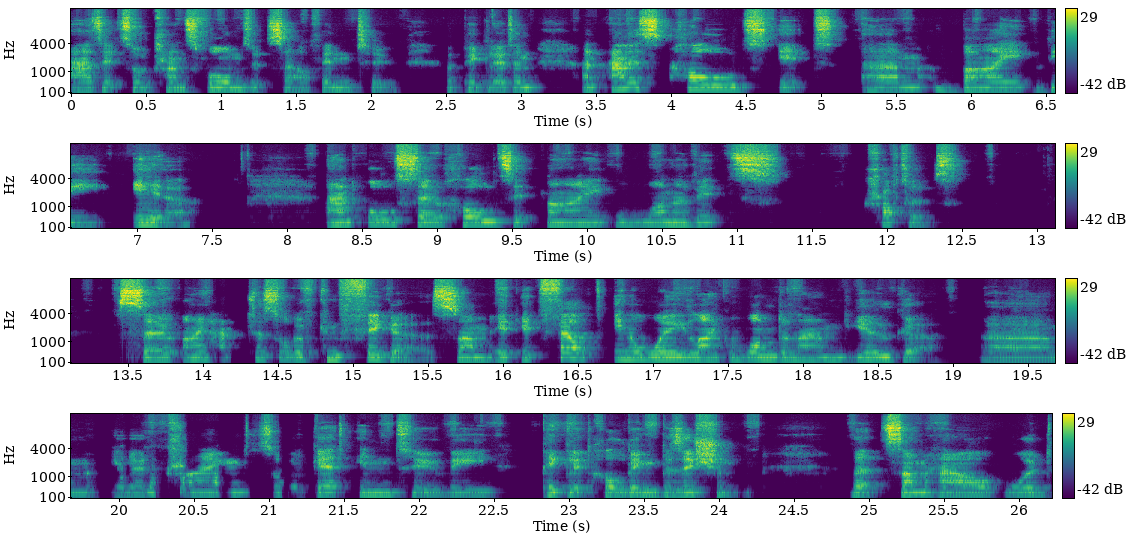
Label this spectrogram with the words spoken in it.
as it sort of transforms itself into a piglet. And, and Alice holds it um, by the ear and also holds it by one of its trotters. So I had to sort of configure some, it, it felt in a way like Wonderland yoga, um, you know, trying to sort of get into the piglet holding position that somehow would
